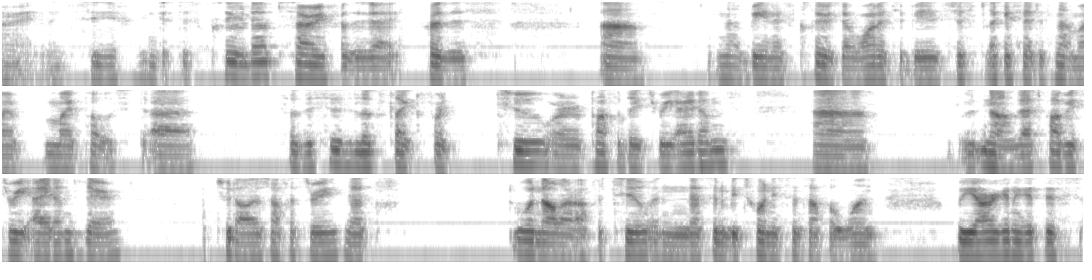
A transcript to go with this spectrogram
Alright, let's see if we can get this cleared up. Sorry for the guy for this uh, not being as clear as I wanted to be. It's just like I said, it's not my my post. Uh, so this is looks like for two or possibly three items. Uh, no, that's probably three items there. Two dollars off of three. That's one dollar off of two, and that's gonna be twenty cents off of one. We are gonna get this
